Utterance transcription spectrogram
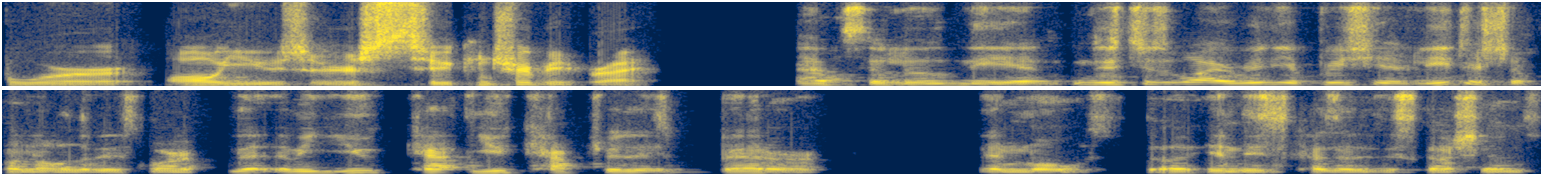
for all users to contribute, right? Absolutely, and which is why I really appreciate leadership on all of this, Mark. I mean, you ca- you capture this better than most uh, in these kinds of discussions.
